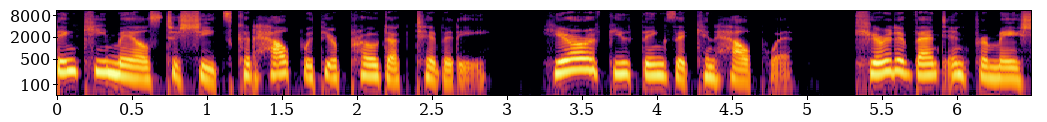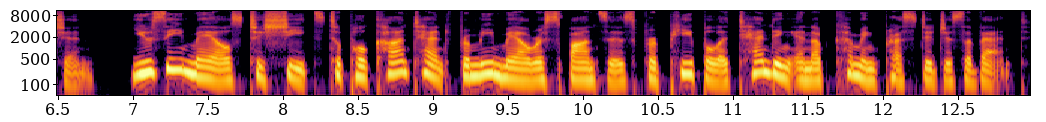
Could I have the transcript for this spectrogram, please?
Think emails to Sheets could help with your productivity. Here are a few things it can help with. Curate event information. Use emails to Sheets to pull content from email responses for people attending an upcoming prestigious event.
